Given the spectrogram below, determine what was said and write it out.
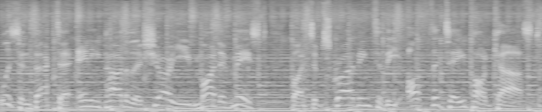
Listen back to any part of the show you might have missed by subscribing to the Off the Tee podcast.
